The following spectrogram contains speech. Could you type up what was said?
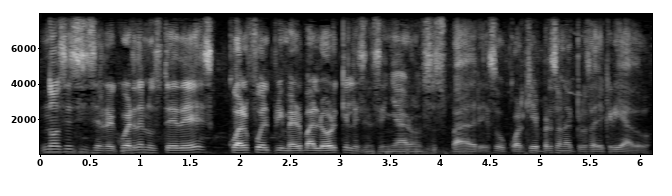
no sé si se recuerdan ustedes cuál fue el primer valor que les enseñaron sus padres o cualquier persona que los haya criado.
